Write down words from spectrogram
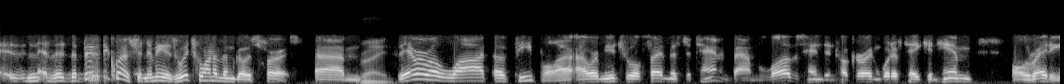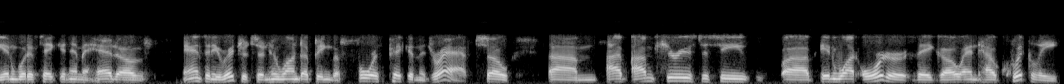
the, the big question to me is which one of them goes first. Um, right. There are a lot of people. Our, our mutual friend, Mr. Tannenbaum, loves Hendon Hooker and would have taken him already and would have taken him ahead of Anthony Richardson, who wound up being the fourth pick in the draft. So um, I, I'm curious to see uh, in what order they go and how quickly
